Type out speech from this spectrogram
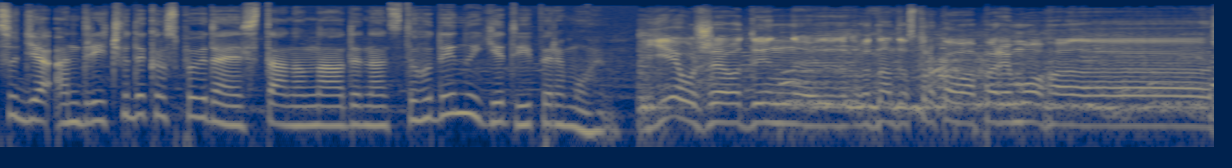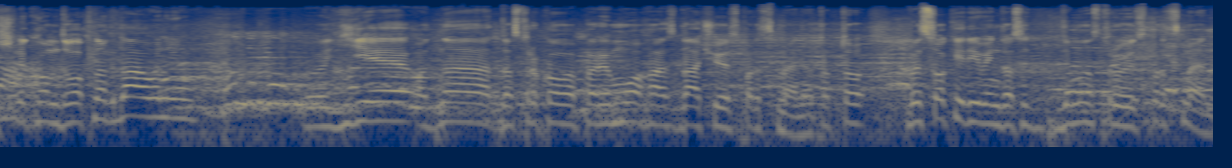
Суддя Андрій Чудик розповідає, станом на 11 годину є дві перемоги. Є вже один, е, одна дострокова перемога е, шляхом двох нокдаунів. Є одна дострокова перемога з дачею спортсмена. Тобто високий рівень досить демонструють спортсмени.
